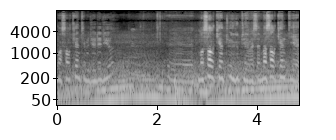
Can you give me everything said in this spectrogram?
masal kenti mi diyor ne diyor? Ee, masal kent Ürgüp diye mesela masal kent diye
